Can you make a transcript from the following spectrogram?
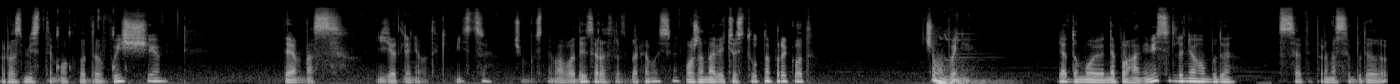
розмістимо кладовище. Де в нас є для нього таке місце? Чомусь нема води, зараз розберемося. Можна навіть ось тут, наприклад. Чому б ні? Я думаю, непогане місце для нього буде. Все тепер у нас все буде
